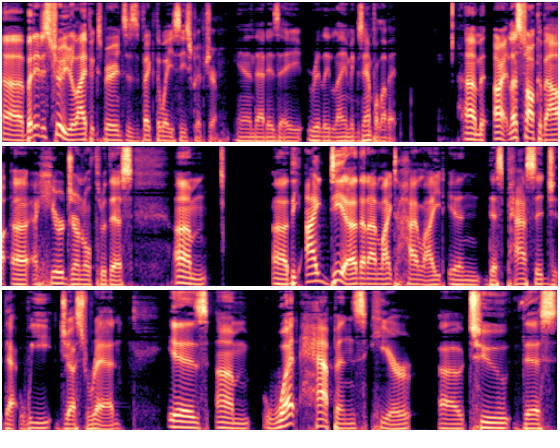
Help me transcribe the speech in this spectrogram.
Uh, but it is true, your life experiences affect the way you see Scripture, and that is a really lame example of it. Um, all right, let's talk about uh, a Hear Journal through this. Um, uh, the idea that I'd like to highlight in this passage that we just read is um, what happens here uh, to this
